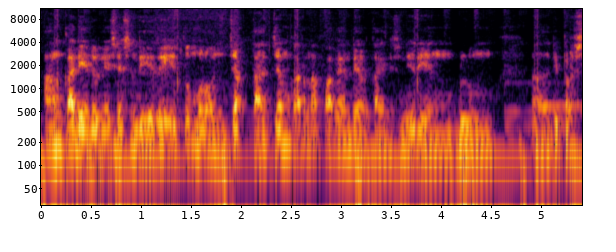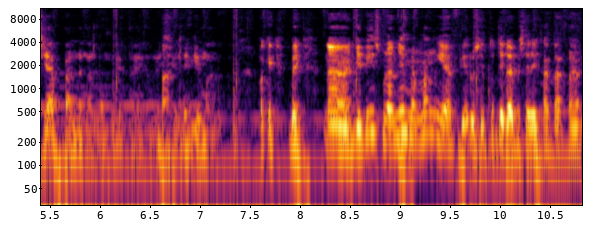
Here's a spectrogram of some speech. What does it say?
angka di Indonesia sendiri itu melonjak tajam karena varian delta ini sendiri yang belum eh, dipersiapkan dengan pemerintah Indonesia. Oke. Ini gimana? Oke, baik. Nah, jadi sebenarnya memang ya virus itu tidak bisa dikatakan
